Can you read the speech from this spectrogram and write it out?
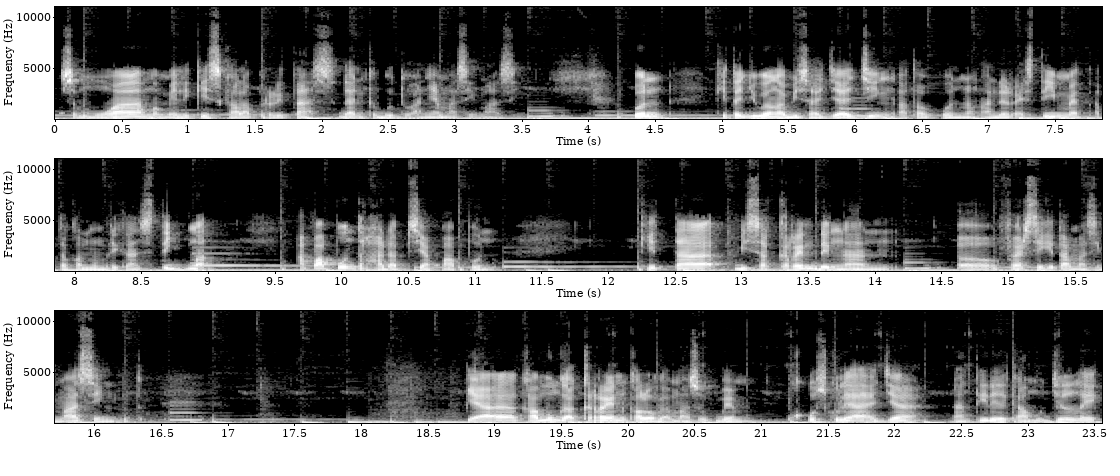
semua memiliki skala prioritas dan kebutuhannya masing-masing. Pun kita juga nggak bisa judging ataupun meng-underestimate atau akan memberikan stigma apa pun terhadap siapa pun kita bisa keren dengan uh, versi kita masing-masing gitu. Ya kamu nggak keren kalau nggak masuk bem fokus kuliah aja. Nanti dari kamu jelek.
